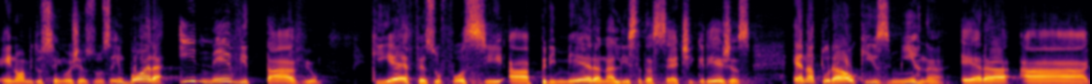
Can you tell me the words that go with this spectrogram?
Em nome do Senhor Jesus. Embora inevitável que Éfeso fosse a primeira na lista das sete igrejas, é natural que Esmirna era a,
